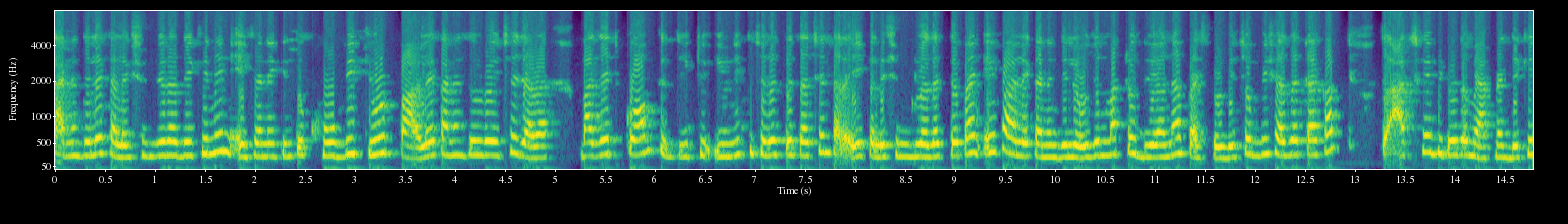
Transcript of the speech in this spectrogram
কানের দুলের কালেকশন যারা দেখে নিন, এখানে কিন্তু খুবই কিউট পার্লের কানের দুল রয়েছে। যারা বাজেট কম কিন্তু একটু ইউনিক কিছু দেখতে চাচ্ছেন, তারা এই কালেকশনগুলো দেখতে পারেন। এই পার্লের কানের দিলে ওজন মাত্র দুই আনা প্রাইস পড়বে চব্বিশ হাজার টাকা। তো আজকের ভিডিওটা আমি আপনার দেখে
